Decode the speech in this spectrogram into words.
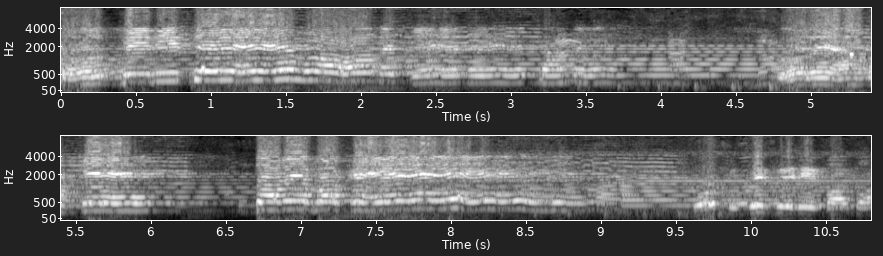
তোর পিড়িতে মন কেনে টানে। ওরে আমাকে দমে বকে। বাবা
